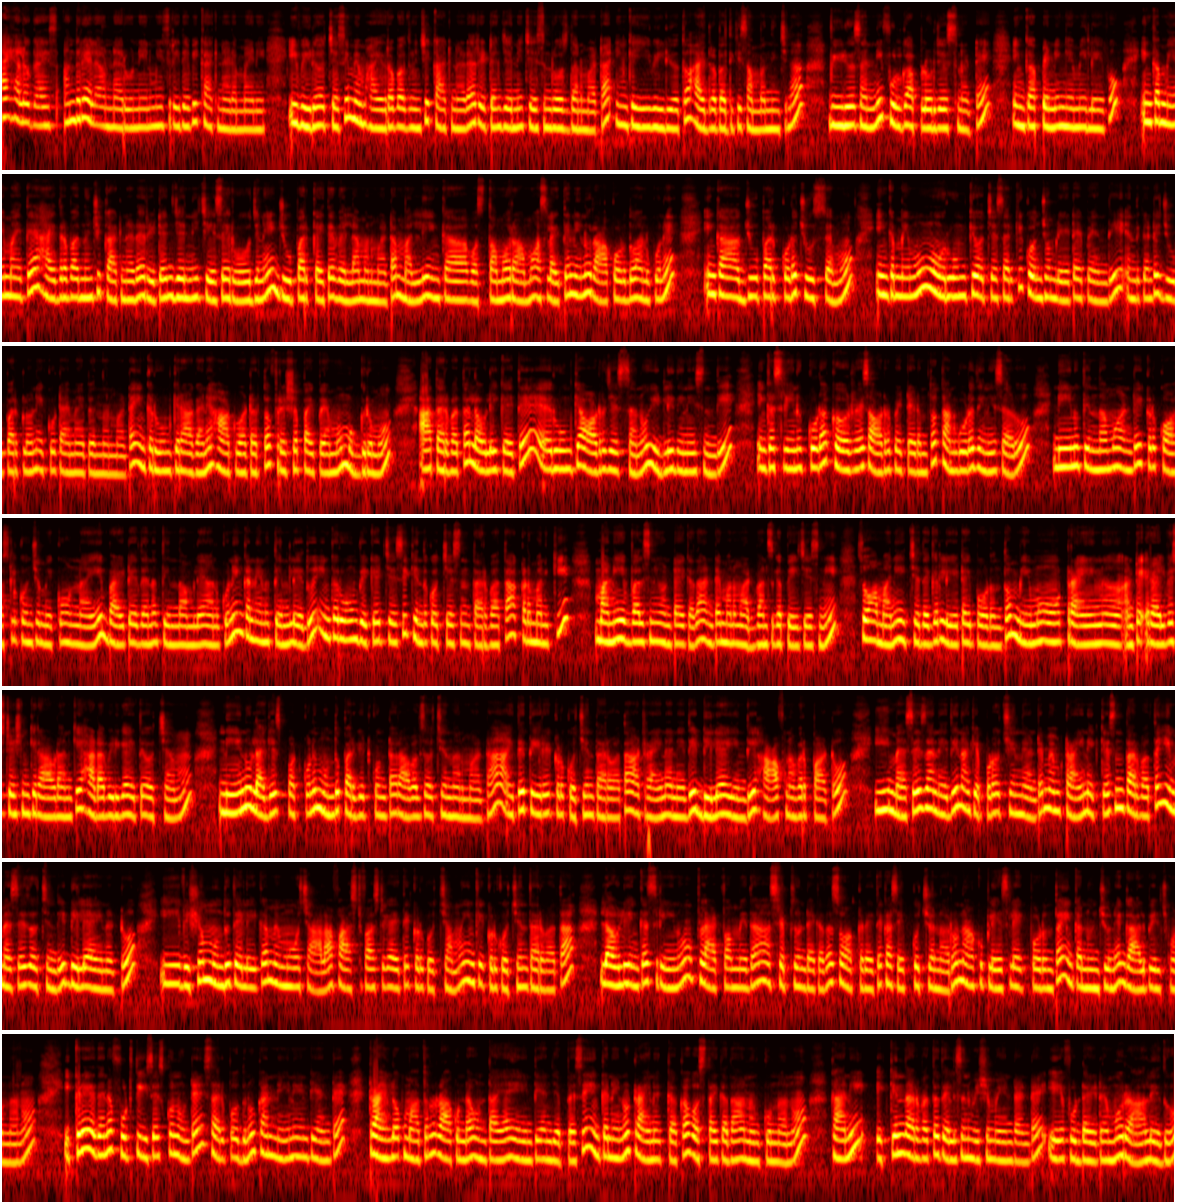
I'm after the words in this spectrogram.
Hi hello guys. అందరూ ఎలా ఉన్నారు? నేను మీ శ్రీదేవి కాకినాడ అమ్మాయిని. ఈ వీడియో వచ్చేసి మేము హైదరాబాద్ నుంచి కాకినాడ రిటర్న్ జర్నీ చేసిన రోజుదనమాట ఇంకా ఈ వీడియోతో హైదరాబాద్కి సంబంధించిన వీడియోస్ అన్నీ ఫుల్గా అప్లోడ్ చేస్తున్నట్టే. ఇంకా పెండింగ్ ఏమీ లేవు. ఇంకా మేమైతే హైదరాబాద్ నుంచి కాకినాడ రిటర్న్ జర్నీ చేసే రోజునే జూ పార్క్ అయితే వెళ్ళామన్నమాట. మళ్ళీ ఇంకా వస్తామో రామో అసలు అయితే నేను రాకూడదు అనుకునే ఇంకా జూ పార్క్ కూడా చూసాము. ఇంకా మేము రూమ్కి వచ్చేసరికి కొంచెం లేట్ నైట్ అయిపోయింది. ఎందుకంటే జూ పార్క్లోనే ఎక్కువ టైం అయిపోయింది అనమాట ఇంకా రూమ్కి రాగానే హాట్ వాటర్తో ఫ్రెష్ అప్ అయిపోయాము ముగ్గురము. ఆ తర్వాత లవ్లీకి అయితే రూమ్కి ఆర్డర్ చేస్తాను. ఇడ్లీ తినేసింది. ఇంకా శ్రీనుకి కూడా కర్డ్ రైస్ ఆర్డర్ పెట్టేయడంతో తను కూడా తినేసాడు నేను తిందాము అంటే ఇక్కడ కాస్ట్లు కొంచెం ఎక్కువ ఉన్నాయి. బయట ఏదైనా తిందాంలే అనుకుని ఇంకా నేను తినలేదు. ఇంకా రూమ్ వెకేట్ చేసి కిందకు వచ్చేసిన తర్వాత అక్కడ మనకి మనీ ఇవ్వాల్సినవి ఉంటాయి కదా. అంటే మనం అడ్వాన్స్గా పే చేసినవి. సో ఆ మనీ ఇచ్చే దగ్గర లేట్ అయిపోవడంతో మేము ట్రైన్ అంటే రైల్వే స్టేషన్కి రావడానికి హడావిడిగా అయితే వచ్చాము. నేను లగేజ్ పట్టుకొని ముందు పరిగెట్టుకుంటా రావాల్సి వచ్చిందనమాట. అయితే తీరే ఇక్కడికి వచ్చిన తర్వాత ఆ ట్రైన్ అనేది డిలే అయ్యింది హాఫ్ అన్ అవర్ పాటు. ఈ మెసేజ్ అనేది నాకు ఎప్పుడు వచ్చింది అంటే మేము ట్రైన్ ఎక్కేసిన తర్వాత ఈ మెసేజ్ వచ్చింది డిలే అయినట్టు. ఈ విషయం ముందు తెలియక మేము చాలా ఫాస్ట్ ఫాస్ట్గా అయితే ఇక్కడికి వచ్చాము. ఇంక ఇక్కడికి వచ్చిన తర్వాత లవ్లీ ఇంకా శ్రీను ప్లాట్ఫామ్ మీద స్టెప్స్ ఉంటాయి కదా సో అక్కడ అక్కడైతే కాసేపు కూర్చున్నారు. నాకు ప్లేస్ లేకపోవడంతో ఇంకా నుంచునే గాలి పీల్చుకున్నాను. ఇక్కడే ఏదైనా ఫుడ్ తీసేసుకుని ఉంటే సరిపోదును. కానీ నేనేంటి అంటే ట్రైన్లోకి మాత్రం రాకుండా ఉంటాయా ఏంటి అని చెప్పేసి ఇంకా నేను ట్రైన్ ఎక్కాక వస్తాయి కదా అని అనుకున్నాను. కానీ ఎక్కిన తర్వాత తెలిసిన విషయం ఏంటంటే ఏ ఫుడ్ ఐటెము రాలేదు.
